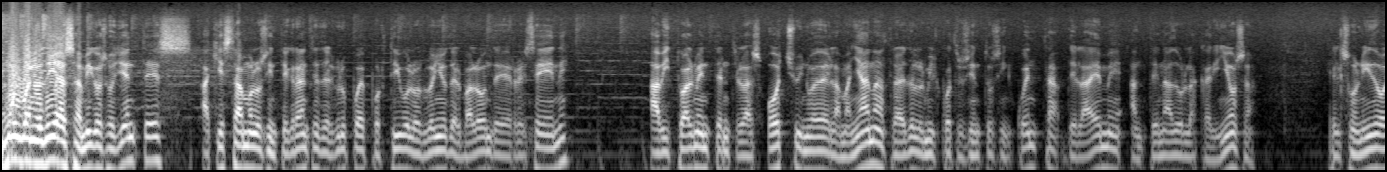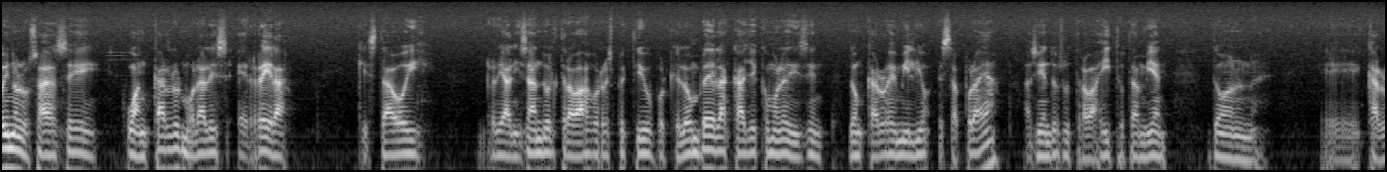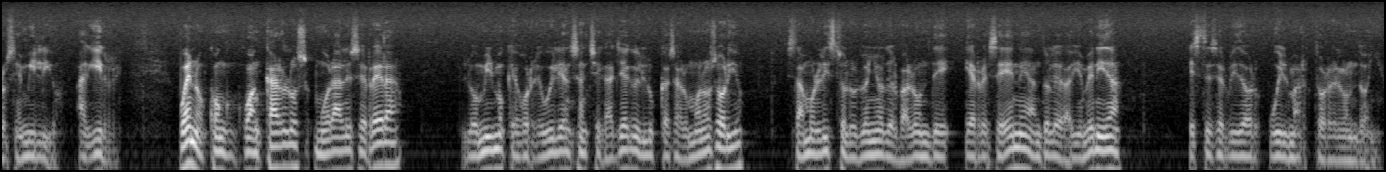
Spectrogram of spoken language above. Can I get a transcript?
Muy buenos días amigos oyentes, aquí estamos los integrantes del grupo deportivo Los Dueños del Balón de RCN, habitualmente entre las 8 y 9 de la mañana a través de los 1450 de la M Antena 2 La Cariñosa. El sonido hoy nos los hace Juan Carlos Morales Herrera, que está hoy realizando el trabajo respectivo, porque el hombre de la calle, como le dicen, don Carlos Emilio, está por allá haciendo su trabajito también, don eh, Carlos Emilio Aguirre. Bueno, con Juan Carlos Morales Herrera, lo mismo que Jorge William Sánchez Gallego y Lucas Salomón Osorio, estamos listos los dueños del balón de RCN, dándole la bienvenida este servidor Wilmar Torre Londoño.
